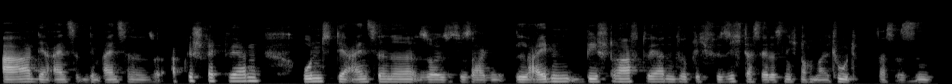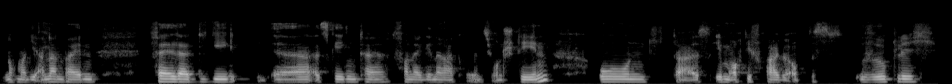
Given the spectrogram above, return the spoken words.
A, der Einzel dem Einzelnen soll abgeschreckt werden und der Einzelne soll sozusagen Leiden bestraft werden, wirklich für sich, dass er das nicht nochmal tut. Das sind nochmal die anderen beiden Felder, die gegen, äh, als Gegenteil von der Generalprävention stehen. Und da ist eben auch die Frage, ob das wirklich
